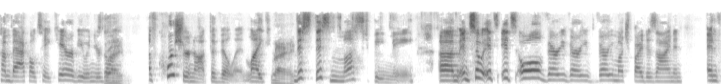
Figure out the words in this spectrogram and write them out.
come back i'll take care of you. And you're going right. of course you're not the villain. Like right. this this must be me. Um and so it's it's all very very very much by design. And and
